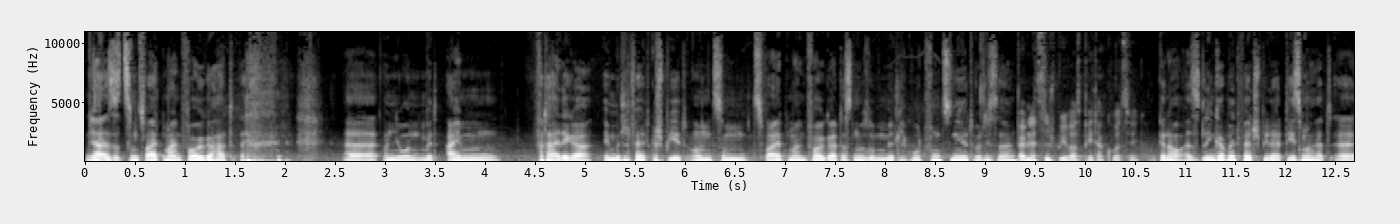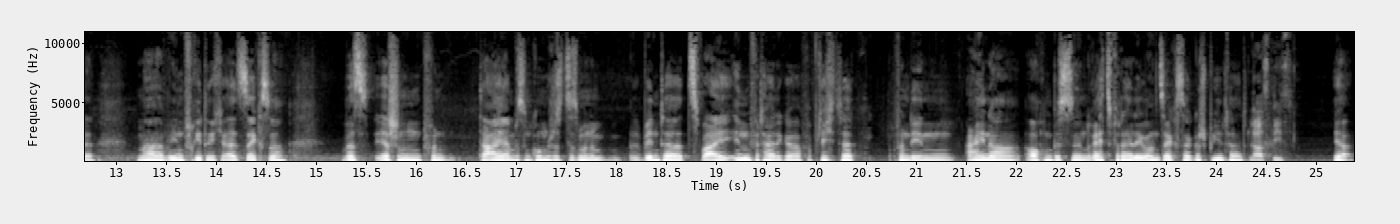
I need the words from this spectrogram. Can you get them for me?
Ja, also zum zweiten Mal in Folge hat äh, Union mit einem Verteidiger im Mittelfeld gespielt und zum zweiten Mal in Folge hat das nur so mittelgut funktioniert, würde ich sagen. Beim letzten Spiel war es Peter Kurzweg. Genau, als linker Mittelfeldspieler. Diesmal hat äh, Marvin Friedrich als Sechser, was ja schon von daher ein bisschen komisch ist, dass man im Winter zwei Innenverteidiger verpflichtet hat, von denen einer auch ein bisschen Rechtsverteidiger und Sechser gespielt hat. Lars Dies. Ja,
